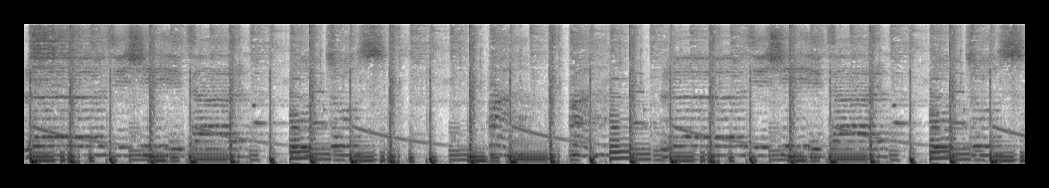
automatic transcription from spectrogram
Le digital pour tous. Le digital pour tous.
